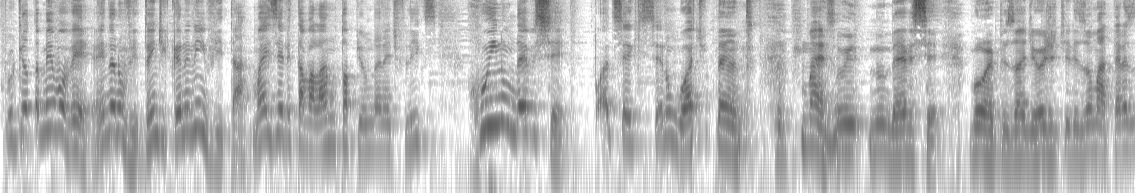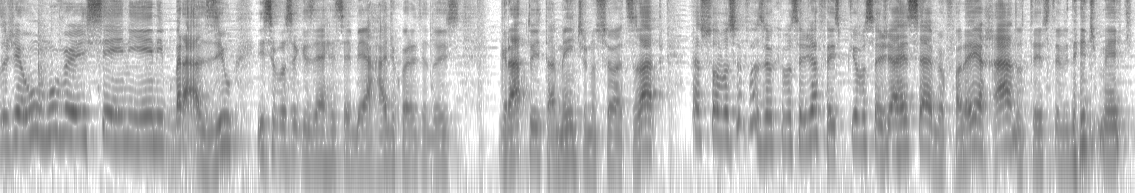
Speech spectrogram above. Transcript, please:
porque eu também vou ver. Ainda não vi, tô indicando e nem vi, tá? Mas ele tava lá no top 1 da Netflix. Ruim não deve ser. Pode ser que você não goste tanto, mas ruim não deve ser. Bom, o episódio de hoje utilizou matérias do G1, Mover e CNN Brasil. E se você quiser receber a Rádio 42 gratuitamente no seu WhatsApp, é só você fazer o que você já fez, porque você já recebe. Eu falei errado o texto, evidentemente.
